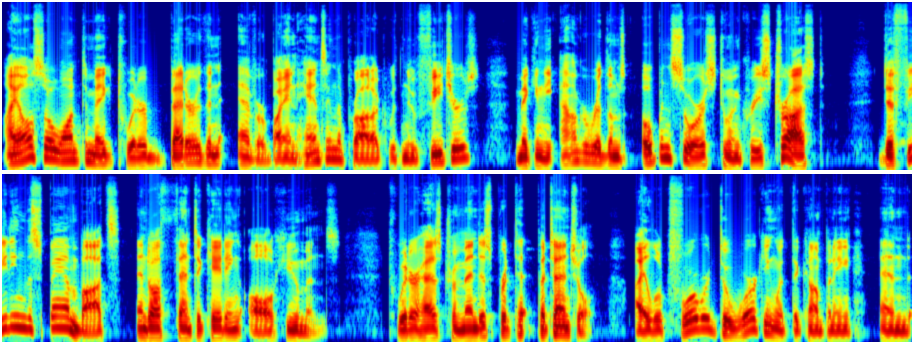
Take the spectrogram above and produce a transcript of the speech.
"I also want to make Twitter better than ever by enhancing the product with new features, making the algorithms open source to increase trust, defeating the spam bots, and authenticating all humans." Twitter has tremendous pot- potential. I look forward to working with the company and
